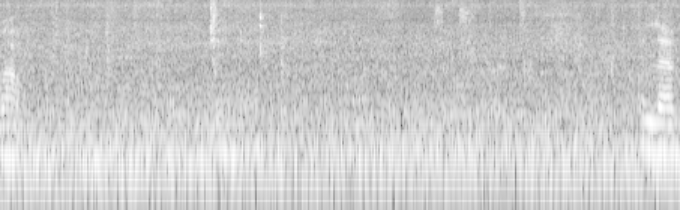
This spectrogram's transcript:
wow. Lamb.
